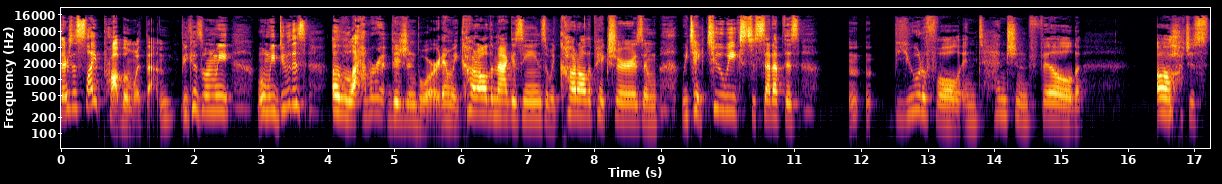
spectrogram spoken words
there's a slight problem with them. Because when we when we do this elaborate vision board and we cut all the magazines and we cut all the pictures and we take 2 weeks to set up this beautiful intention filled oh just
